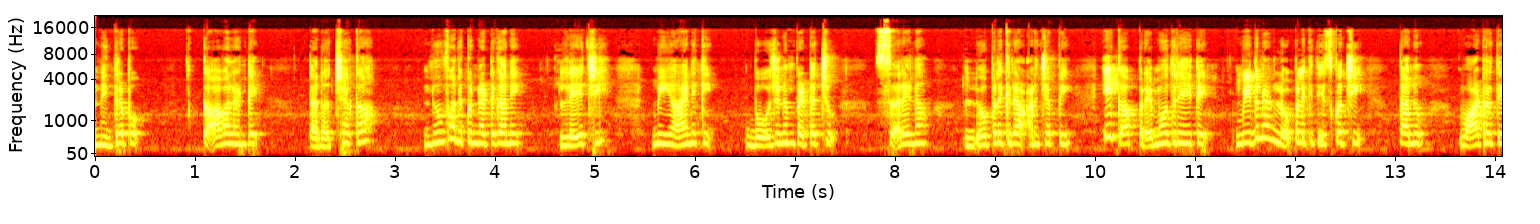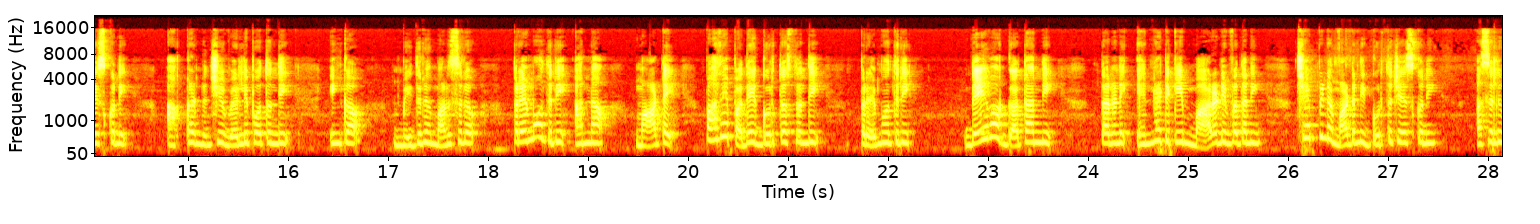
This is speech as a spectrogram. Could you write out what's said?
నిద్రపో. కావాలంటే తనొచ్చాక వచ్చాక నువ్వు అనుకున్నట్టుగానే లేచి మీ ఆయనకి భోజనం పెట్టచ్చు. సరేనా? లోపలికి రా అని చెప్పి ఇక ప్రమోదిని అయితే మిథునను లోపలికి తీసుకొచ్చి తను వాటర్ తీసుకుని అక్కడి నుంచి వెళ్ళిపోతుంది. ఇంకా మిథున మనసులో ప్రమోదిని అన్న మాటే పదే పదే గుర్తొస్తుంది. ప్రమోదిని దేవ గతాన్ని తనని ఎన్నటికీ మారనివ్వదని చెప్పిన మాటని గుర్తు చేసుకుని అసలు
